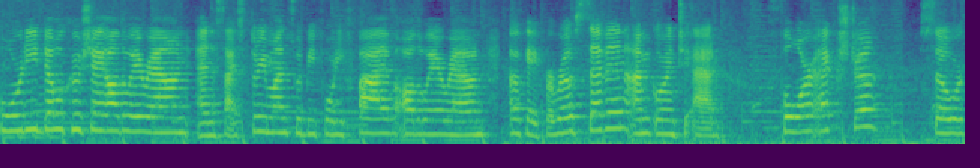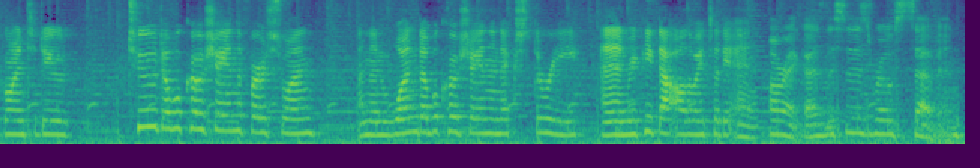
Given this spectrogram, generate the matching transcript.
40 double crochet all the way around and a size three months would be 45 all the way around. Okay, for row seven, I'm going to add four extra. So we're going to do two double crochet in the first one, and then one double crochet in the next three, and repeat that all the way to the end. All right, guys, this is row seven,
